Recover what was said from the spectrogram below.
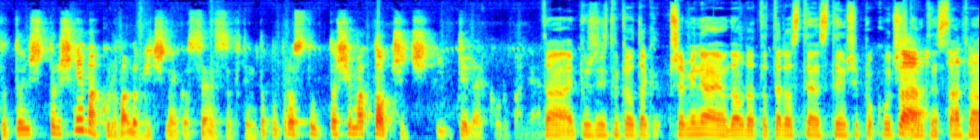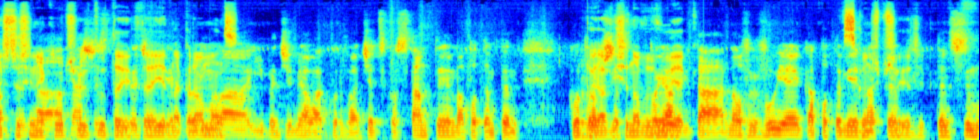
to, to, już, to już nie ma kurwa logicznego sensu w tym. To po prostu to się ma toczyć i tyle kurwa, nie? Tak, i później tylko tak przemieniają, dobra, to teraz ten z tym się pokłóci, Ta, tamten z a tamtym jeszcze się nie a- a ta kłócił, się tutaj te jednak romans. I będzie miała kurwa dziecko z tamtym, a potem ten kurwa Pojawi się nowy pojawi, wujek. Ta, nowy wujek, a potem Skądś jednak ten, przyjedzie. ten syn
